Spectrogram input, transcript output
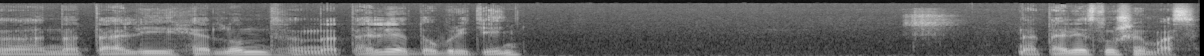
э, Натальи Хедлунд. Наталья, добрый день. Наталья, слушаем вас.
